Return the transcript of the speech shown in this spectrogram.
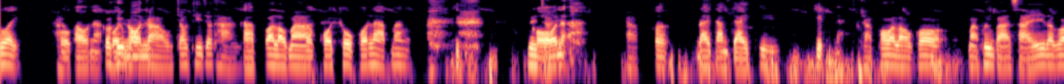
ด้วยครัขบอเขานะก็คือก่นบนออกนกล่าวเจ้าที่เจ้าทางครับ ว่าเรามาก็ขอโชคขอลาบมั่ง ในขใจ อนะครับ ก็ได้ตามใจที่คิดนะ ครับเพราะว่าเราก็มาพึ่งพาอาศัยแล้วก็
